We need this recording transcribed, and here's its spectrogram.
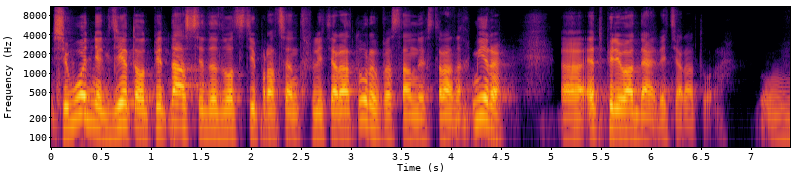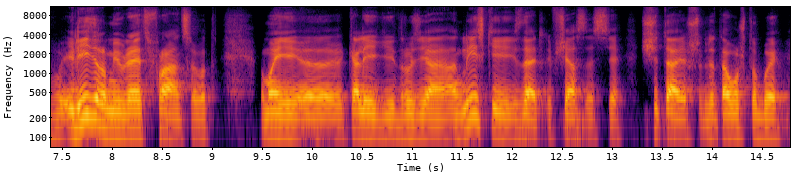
Сегодня где-то от 15 до 20 процентов литературы в основных странах мира э, – это переводная литература. И лидером является Франция. Вот мои э, коллеги и друзья, английские издатели, в частности, считают, что для того, чтобы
